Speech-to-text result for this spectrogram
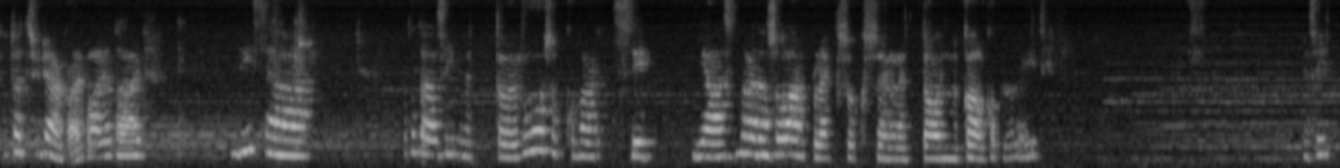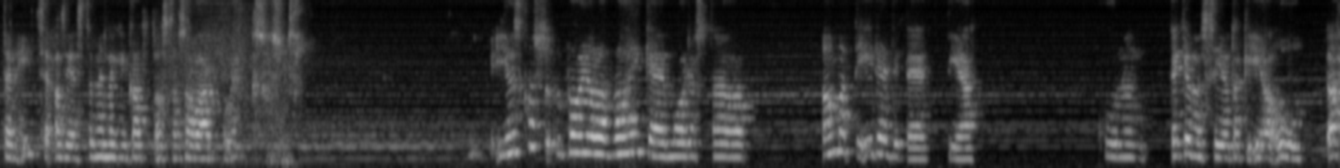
Tuntuu, että sydän kaipaa jotain lisää. Otetaan sinne toi ruosukkuvartsi. Ja sitten laitan solarplexukselle ton kalkopyriitin. Ja sitten itse asiasta mennäkin katsoa sitä solarplexusta. Joskus voi olla vaikea muodostaa ammatti-identiteettiä, kun on tekemässä jotakin ihan uutta.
